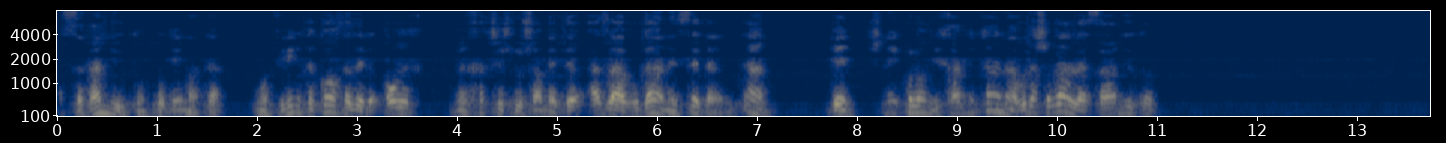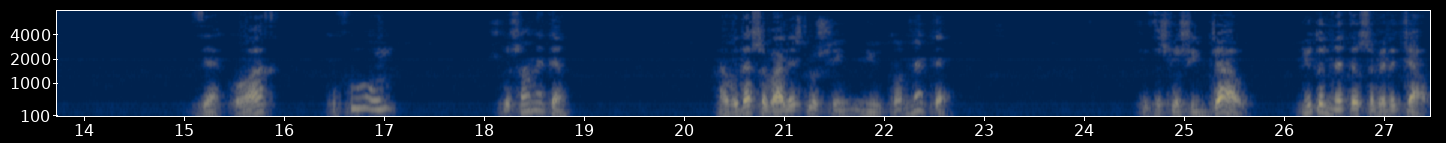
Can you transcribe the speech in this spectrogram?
10 ניוטון כלפי מטה, ומפעילים את הכוח הזה לאורך מרחק של 3 מטר, אז העבודה הנעשית על המטען בין שני קולון מכאן לכאן, העבודה שווה ל-10 ניוטון. זה הכוח כפול 3 מטר. העבודה שווה ל-30 ניוטון מטר. שזה 30 ג'אול. ניוטון מטר שווה לג'אול.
